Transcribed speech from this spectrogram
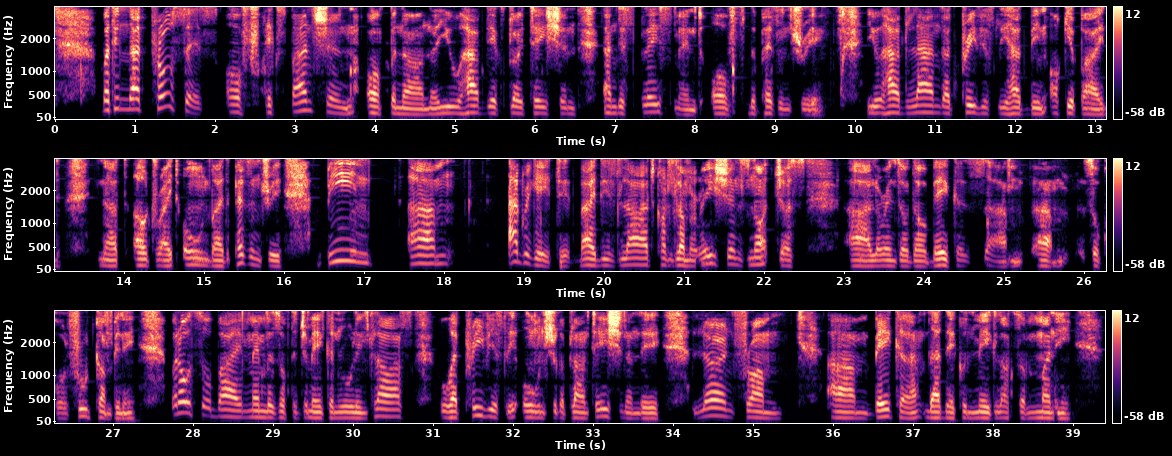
But in that process of expansion of banana, you have the exploitation and displacement of the peasantry. You had land that previously had been occupied, not outright owned by the peasantry, being um, aggregated by these large conglomerations, not just uh, Lorenzo Dow Baker's um, um, so called fruit company, but also by members of the Jamaican ruling class who had previously owned sugar plantation and they learned from um, Baker that they could make lots of money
